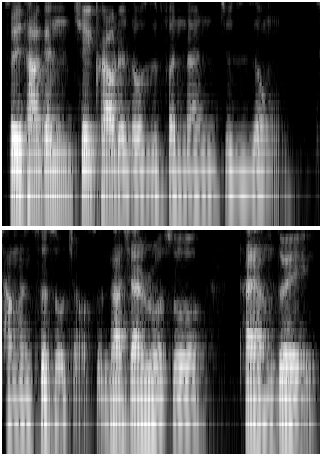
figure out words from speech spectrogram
所以他跟 Jay Crowder 都是分担就是这种。常人射手角色，那现在如果说太阳队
